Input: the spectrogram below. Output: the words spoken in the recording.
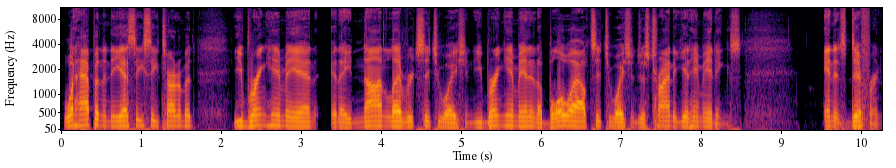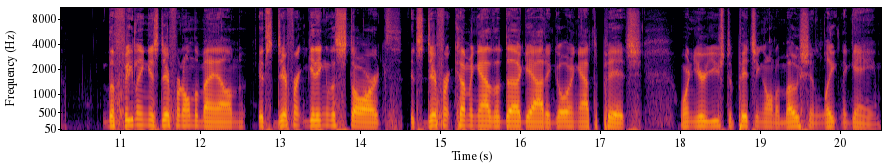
What happened in the SEC tournament? You bring him in in a non-leverage situation. You bring him in in a blowout situation, just trying to get him innings, and it's different. The feeling is different on the mound. It's different getting the start. It's different coming out of the dugout and going out to pitch when you're used to pitching on emotion late in the game.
